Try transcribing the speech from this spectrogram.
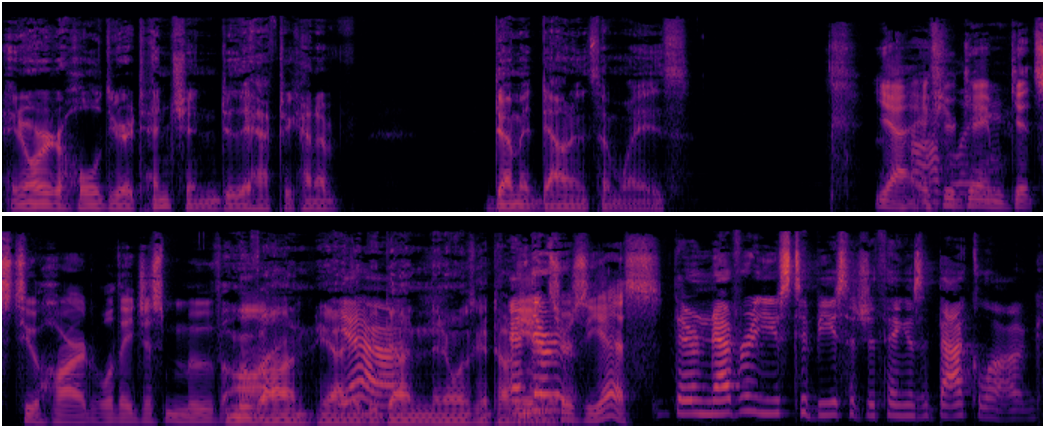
in order to hold your attention, do they have to kind of dumb it down in some ways? Yeah. If your game gets too hard, will they just move, Move on. Yeah, Yeah. you'll be done. and No one's going to talk And The about there- answer is yes. there never used to be such a thing as a backlog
